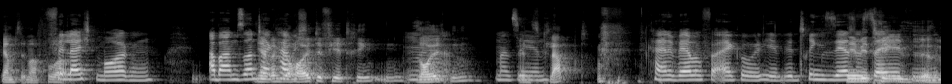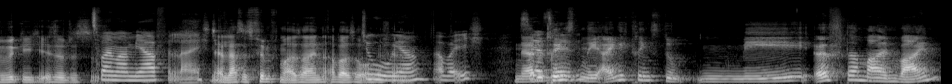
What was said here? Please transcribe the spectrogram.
wir haben es immer vor. Mhm. Vielleicht morgen. Aber am ja, Sonntag wenn wir heute viel trinken sollten, mal wenn es klappt. keine Werbung für Alkohol hier. Wir trinken sehr, nee, sehr wir selten. trinken also wirklich, also das, Zweimal im Jahr vielleicht. ja, lass es fünfmal sein, aber so du, ungefähr. ja. Aber ich. Ja, du trinkst, selten. nee, eigentlich trinkst du mehr, öfter mal einen Wein,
